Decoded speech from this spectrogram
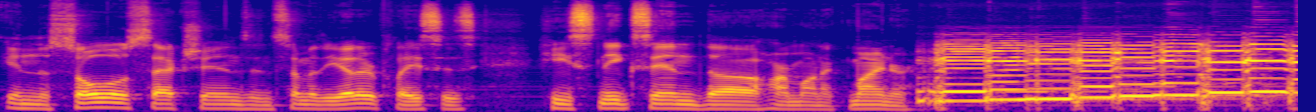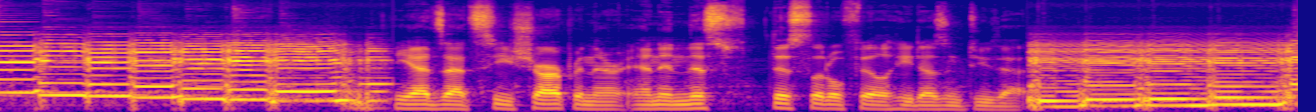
in the solo sections and some of the other places, he sneaks in the harmonic minor. He adds that C sharp in there, and in this, this little fill, he doesn't do that. C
